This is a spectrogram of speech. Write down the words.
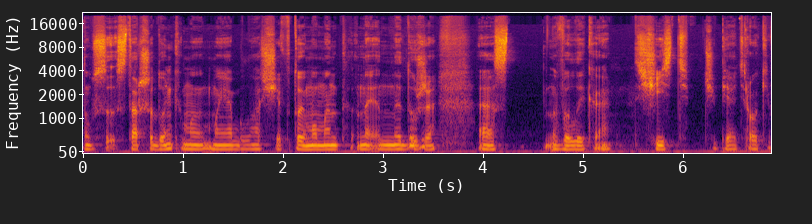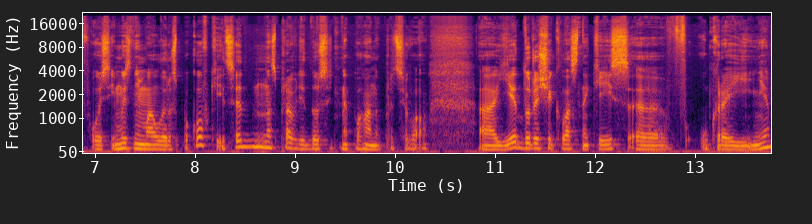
Ну, старша донька моя була ще в той момент не, не дуже е, велика, 6 чи 5 років. Ось, і ми знімали розпаковки, і це насправді досить непогано працювало. Е, Є, до речі, класний кейс в Україні.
